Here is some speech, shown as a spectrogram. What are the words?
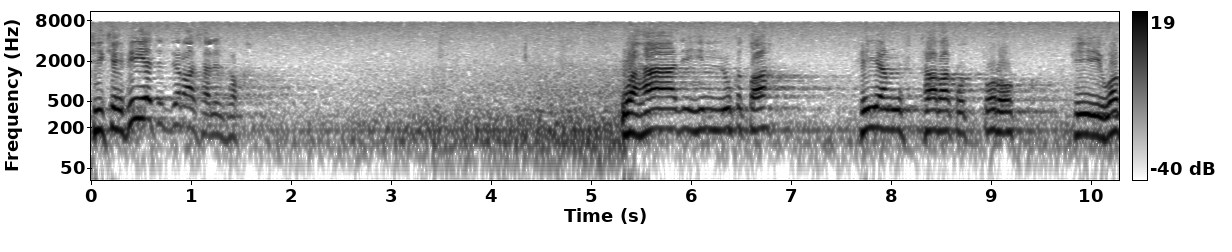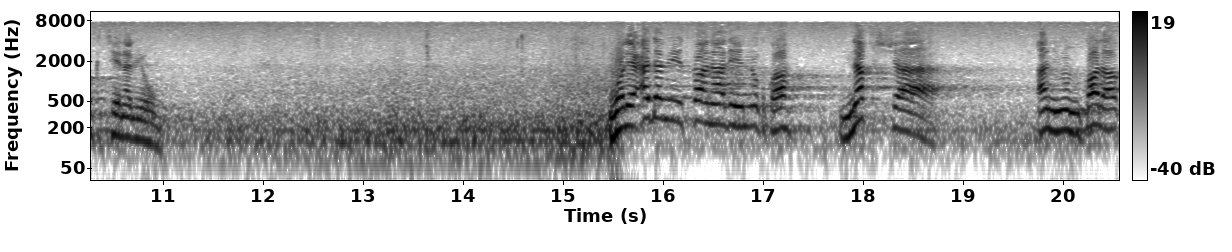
في كيفية الدراسة للفقه. وهذه النقطة هي مفترق الطرق في وقتنا اليوم. ولعدم إتقان هذه النقطة نخشى أن ينطلق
